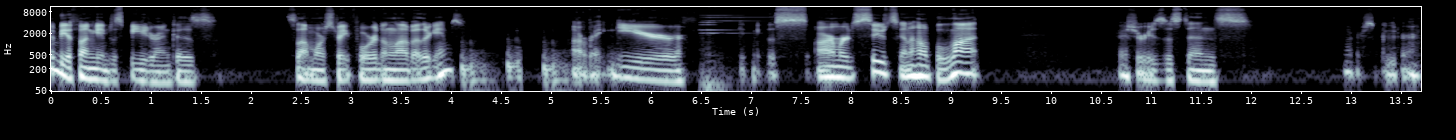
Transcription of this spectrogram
Could be a fun game to speedrun because it's a lot more straightforward than a lot of other games. All right, gear. Give me this armored suit's gonna help a lot. Pressure resistance. Another scooter.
